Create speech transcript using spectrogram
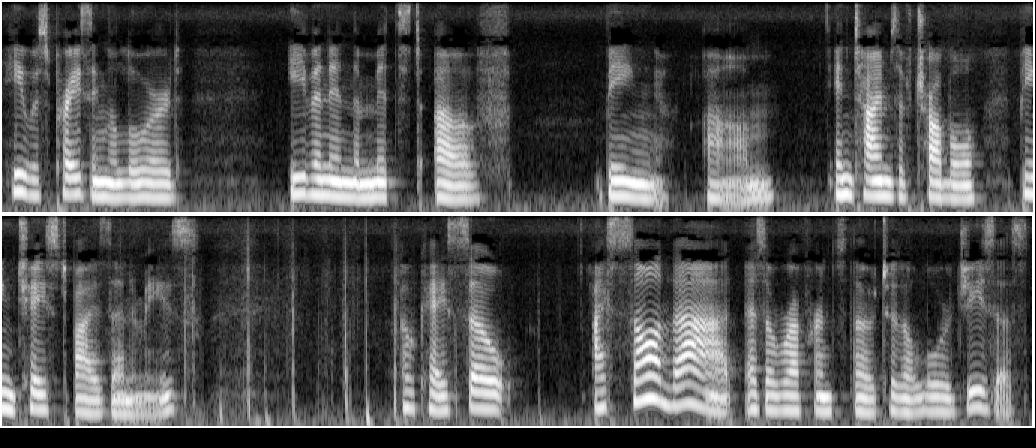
he was praising the Lord, even in the midst of being um, in times of trouble, being chased by his enemies. Okay, so I saw that as a reference, though, to the Lord Jesus,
